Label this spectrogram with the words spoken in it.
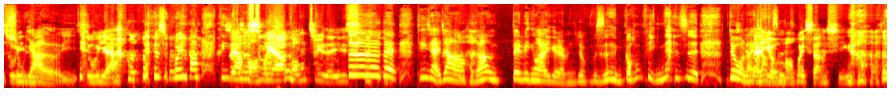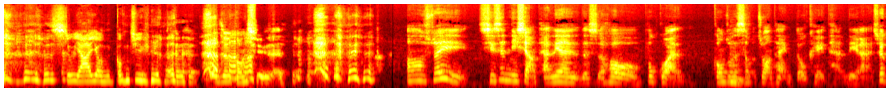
舒压而已，舒压，舒压，听起来 是舒压工具的意思。对对对，听起来这样好像对另外一个人就不是很公平，但是对我来讲，男友们会伤心，就 是舒压用的工具人，就是工具人。哦，所以其实你想谈恋爱的时候，不管工作是什么状态，你都可以谈恋爱，所以。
